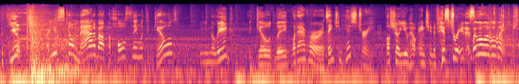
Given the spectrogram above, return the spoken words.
With you? Are you still mad about the whole thing with the guild? You mean the League? The guild league, whatever. It's ancient history. I'll show you how ancient of history it is. Wait, wait, wait, wait, wait.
